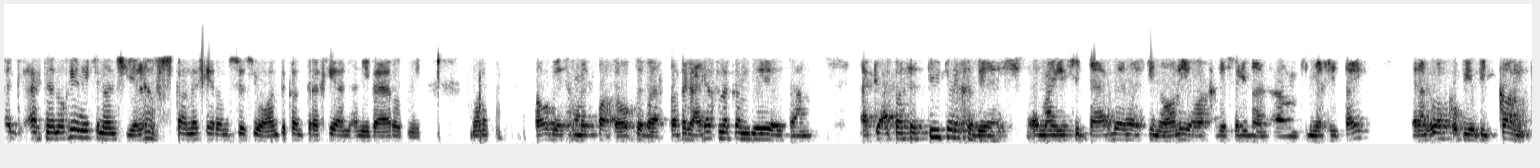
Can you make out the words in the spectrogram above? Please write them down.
ek ek het nog nie finansiële omstandighede om soos Johan te kan teruggee in in die wêreld nie. Maar al besig met pad op te werk. Wat ek eigenlijk kan doen is um, ek ek was 'n tutor gewees in my derde en finale jaar gewees vir die um, universiteit en dan ook op die op die kant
